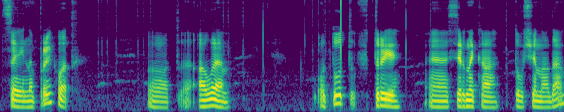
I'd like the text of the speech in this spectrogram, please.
цей не приклад. От, але отут в три е, сірника товщина, да?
